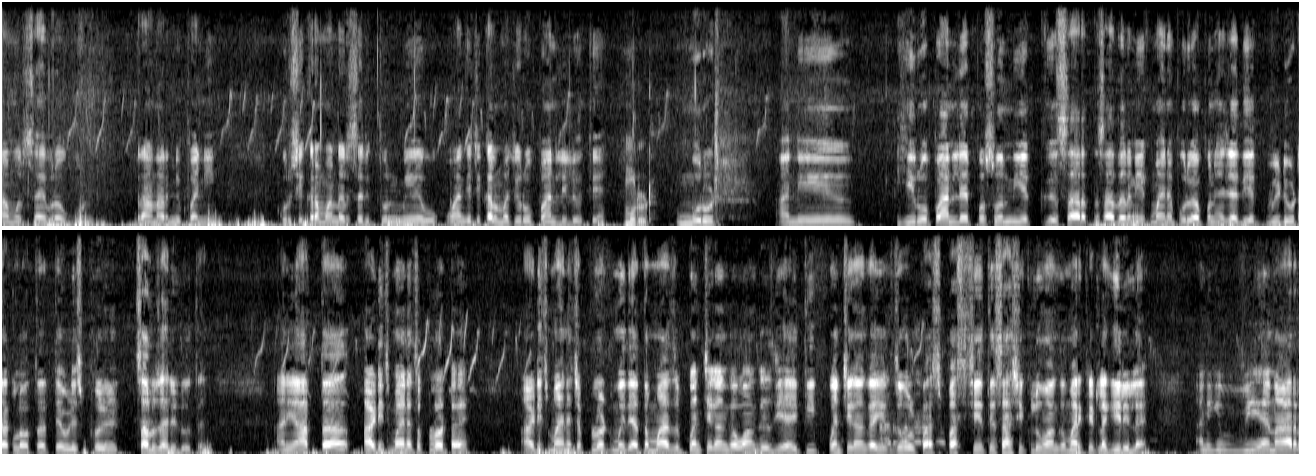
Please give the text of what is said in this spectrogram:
अमर साहेबराव गुंड राहणार निपाणी. कृषी क्रमा नर्सरीतून मी वांग्याची कलमाची रोपं आणलेली होते. मुरुड. मुरुड. आणि ही रोपं आणल्यापासून एक सार साधारण एक महिन्यापूर्वी आपण ह्याच्या आधी एक व्हिडिओ टाकला होता. त्यावेळेस फळ चालू झालेलं होतं. आणि आता अडीच महिन्याचा प्लॉट आहे. अडीच महिन्याच्या प्लॉटमध्ये आता माझं पंचगंगा वांग जी आहे ती पंचगंगा एक जवळपास पाचशे ते सहाशे किलो वांग मार्केटला गेलेलं आहे. आणि व्ही एन आर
